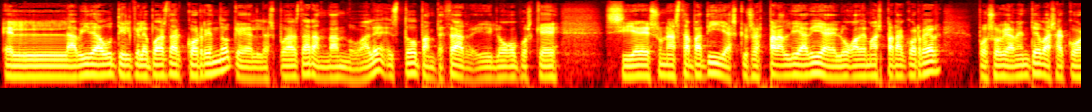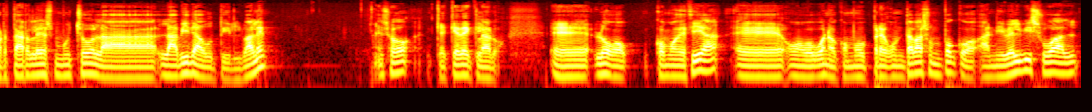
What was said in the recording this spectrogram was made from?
la vida útil que le puedas dar corriendo que les puedas dar andando, ¿vale? Esto para empezar. Y luego pues que si eres unas zapatillas que usas para el día a día y luego además para correr, pues obviamente vas a cortarles mucho la, la vida útil, ¿vale? Eso que quede claro. Eh, luego, como decía, eh, o bueno, como preguntabas un poco a nivel visual,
